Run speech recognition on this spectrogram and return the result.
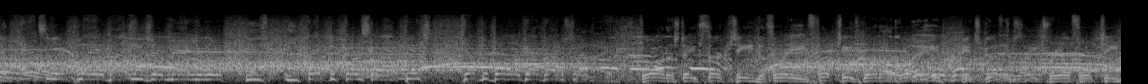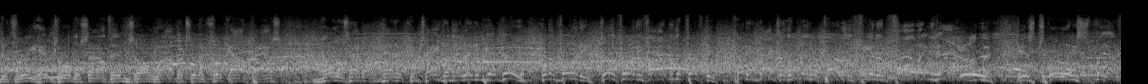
An excellent play. He's, he faked the first pitch, kept the ball, got down. Florida State 13 to 3. 14th going all the way. It's good inside trail 14 to 3. Head toward the south end zone. Robinson a quick out pass. Noles had a had it contained, but they let him get through. To the 40, to the 45, to the 50. Cutting back to the middle part of the field and falling down is Torrey Smith.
